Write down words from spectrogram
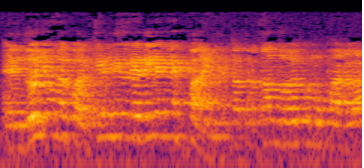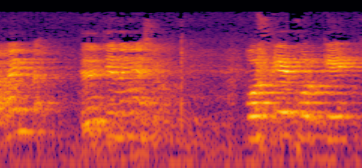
El dueño de cualquier librería en España está tratando de ver cómo paga la renta. ¿Ustedes entienden eso? ¿Por qué? Porque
